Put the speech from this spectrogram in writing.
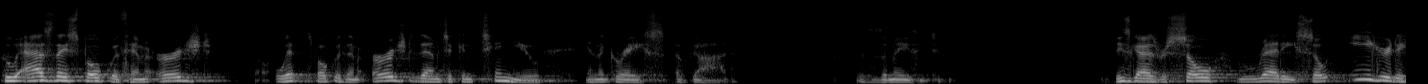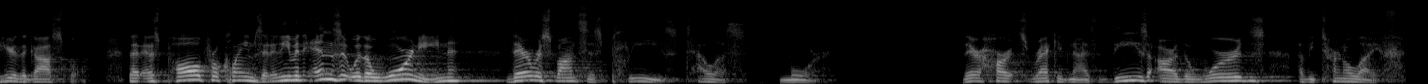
who, as they spoke with him, urged with, spoke with them, urged them to continue in the grace of God. This is amazing to me. These guys were so ready, so eager to hear the gospel, that as Paul proclaims it and even ends it with a warning, their response is, Please tell us more. Their hearts recognize these are the words of eternal life.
